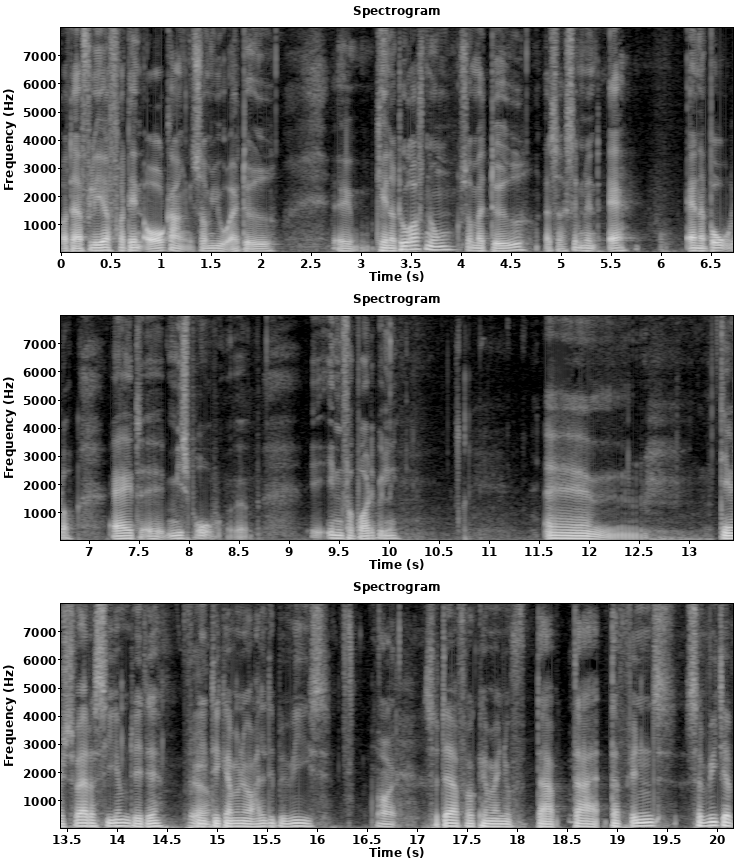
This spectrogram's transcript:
og der er flere fra den årgang, som jo er døde. Øh, kender du også nogen, som er døde, altså simpelthen af anaboler, af et øh, misbrug øh, inden for bodybuilding? Øh, det er jo svært at sige, om det er det, fordi Ja. det kan man jo aldrig bevise. Nej. Så derfor kan man jo, der, der, der findes, så vidt jeg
